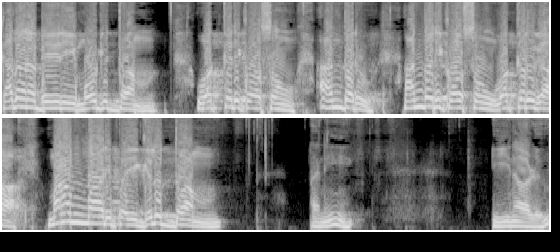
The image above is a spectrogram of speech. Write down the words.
కథన బేరి మోగిద్దాం. ఒక్కరి కోసం అందరూ అందరి కోసం ఒక్కరుగా మహమ్మారిపై గెలుద్దాం. అని ఈనాడు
